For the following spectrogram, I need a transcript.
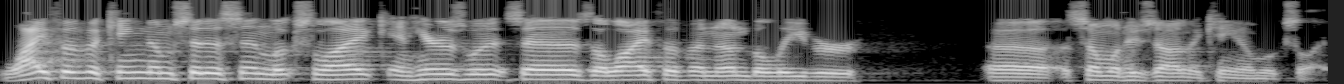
life of a kingdom citizen looks like, and here's what it says the life of an unbeliever, uh, someone who's not in the kingdom, looks like.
